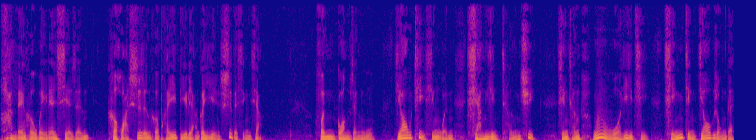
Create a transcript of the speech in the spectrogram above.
颔联和尾联写人，刻画诗人和裴迪两个隐士的形象。风光人物交替行文，相映成趣，形成物我一体、情景交融的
